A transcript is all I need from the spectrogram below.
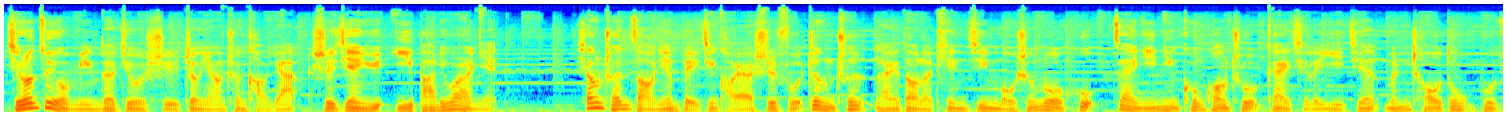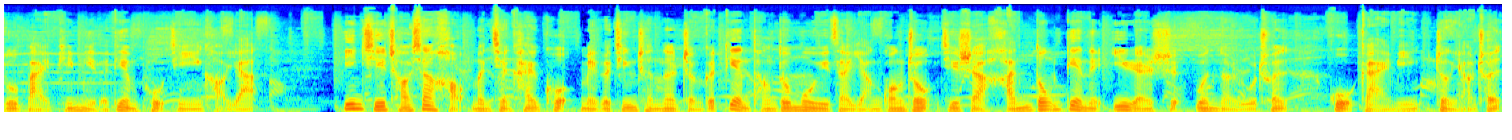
其中最有名的就是正阳春烤鸭，始建于一八六二年。相传早年北京烤鸭师傅郑春来到了天津谋生落户，在泥泞空旷处盖起了一间门朝东不足百平米的店铺经营烤鸭。因其朝向好，门前开阔，每个清晨呢，整个殿堂都沐浴在阳光中，即使啊寒冬，店内依然是温暖如春，故改名正阳春。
